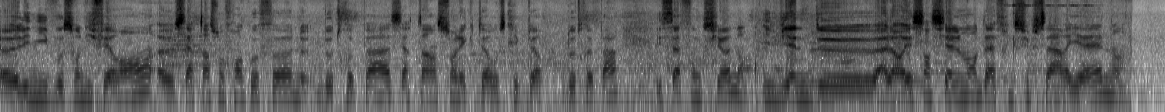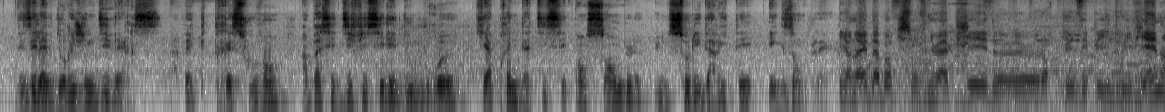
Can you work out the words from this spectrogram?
Euh, les niveaux sont différents. Euh, certains sont francophones, d'autres pas. Certains sont lecteurs ou scripteurs, d'autres pas. Et ça fonctionne. Ils viennent de, alors essentiellement d'Afrique subsaharienne. Des élèves d'origine diverses avec très souvent un passé difficile et douloureux qui apprennent à tisser ensemble une solidarité exemplaire. Il y en a d'abord qui sont venus à pied de leur, des pays d'où ils viennent,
